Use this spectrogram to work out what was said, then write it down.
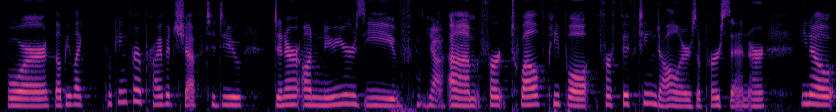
for they'll be like looking for a private chef to do dinner on New Year's Eve Yeah. um, for 12 people for $15 a person or you know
